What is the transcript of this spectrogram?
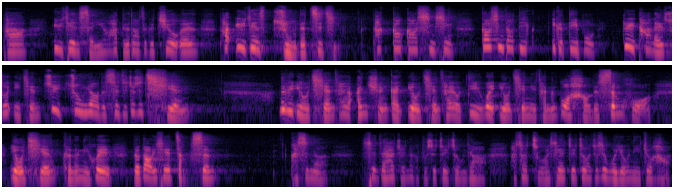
他遇见神以后，他得到这个救恩，他遇见主的自己，他高高兴兴，高兴到第一个地步，对他来说，以前最重要的事情就是钱，那个有钱才有安全感，有钱才有地位，有钱你才能过好的生活，有钱可能你会得到一些掌声。可是呢，现在他觉得那个不是最重要。他说：“主啊，现在最重要就是我有你就好。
